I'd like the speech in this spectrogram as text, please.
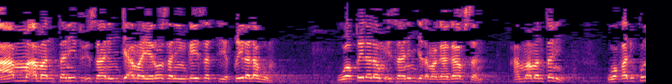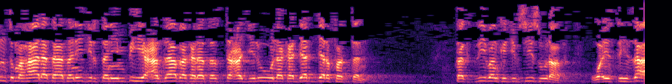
amma amantaniitu isaaniin je'ama yeroo saniin keeysatti qiila lahum waqiila lahum isaaniin jedhama gaagaafsan amma amantanii وقد كنتم حالة تاتني جرتنين به عذاب كان تستعجلون كجرجر فتن تكذيبا كجبسي سوراف واستهزاء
